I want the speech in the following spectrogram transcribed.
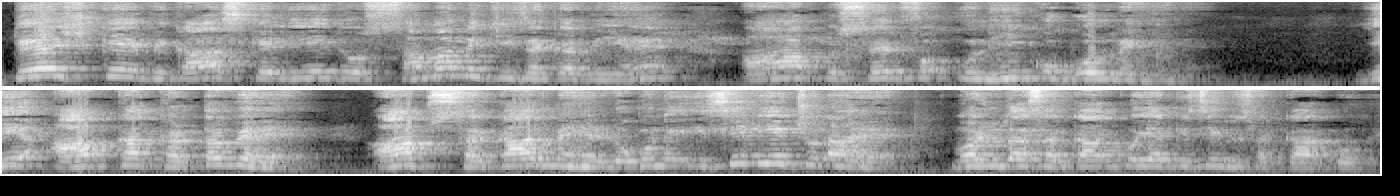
देश के विकास के लिए जो सामान्य चीज़ें करनी है, आप सिर्फ़ उन्हीं को बोल रही हैं। ये आपका कर्तव्य है। आप सरकार में हैं। लोगों ने इसीलिए चुना है मौजूदा सरकार को या किसी भी सरकार को,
